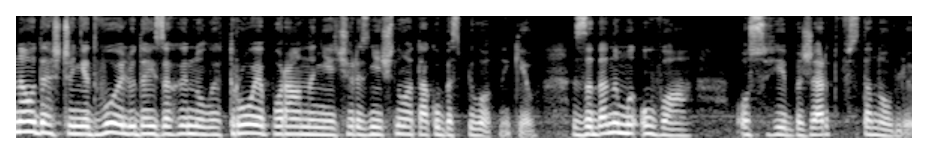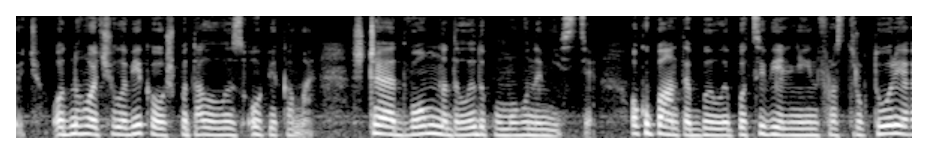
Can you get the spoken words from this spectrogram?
На Одещині двоє людей загинули, троє поранені через нічну атаку безпілотників. За даними ОВА, особи жертв встановлюють. Одного чоловіка ушпиталили з опіками, ще двом надали допомогу на місці. Окупанти били по цивільній інфраструктурі,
